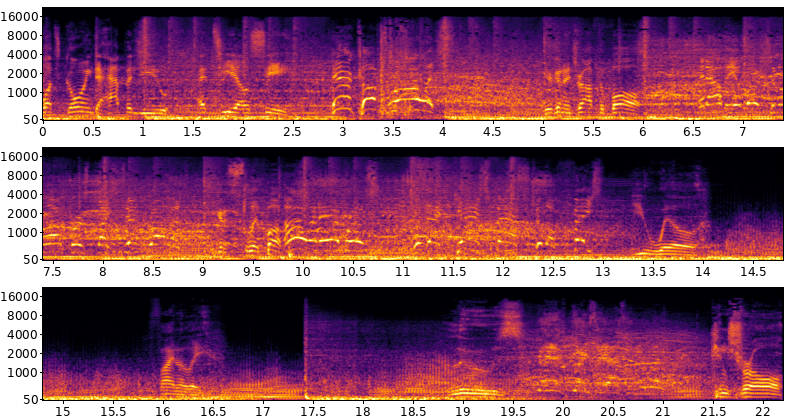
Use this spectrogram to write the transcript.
what's going to happen to you at TLC. Here comes Rollins! You're gonna drop the ball. And now the emotional outburst by Seth Rollins. You're gonna slip up. Oh, and Ambrose with that gas mask to the face. You will finally lose control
